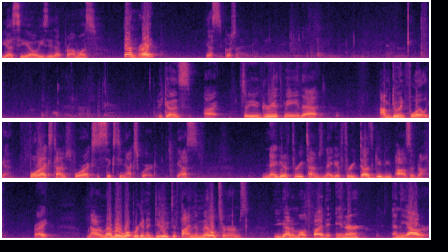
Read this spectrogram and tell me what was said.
You guys see how easy that problem was? Done, right? Yes, question. Why would it be negative three at the positive nine there? Because, all right, so you agree with me that I'm doing FOIL again. 4x times 4x is 16x squared. Yes? Negative 3 times negative 3 does give you positive 9, right? Now remember what we're going to do to find the middle terms, you got to multiply the inner and the outer.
